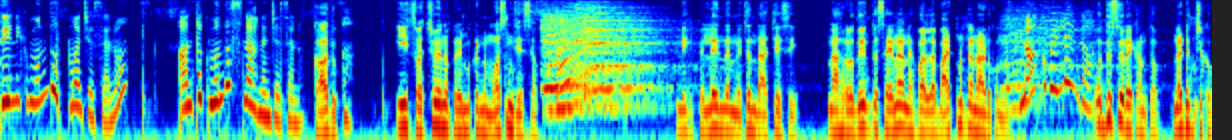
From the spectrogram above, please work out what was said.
దీనికి ముందు ఉప్మా చేశాను అంతకు ముందు స్నానం చేశాను. కాదు. ఈ స్వచ్ఛమైన ప్రేమికుడిని మోసం చేశావు. నీకు పెళ్ళైందని నిజం దాచేసి నా హృదయంతో సైనా నెహ్వాల్ బ్యాడ్మింటన్ ఆడుకున్నా. నాకు పెళ్ళైందా? వద్దు సూర్యకాంతం నటించుకో.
